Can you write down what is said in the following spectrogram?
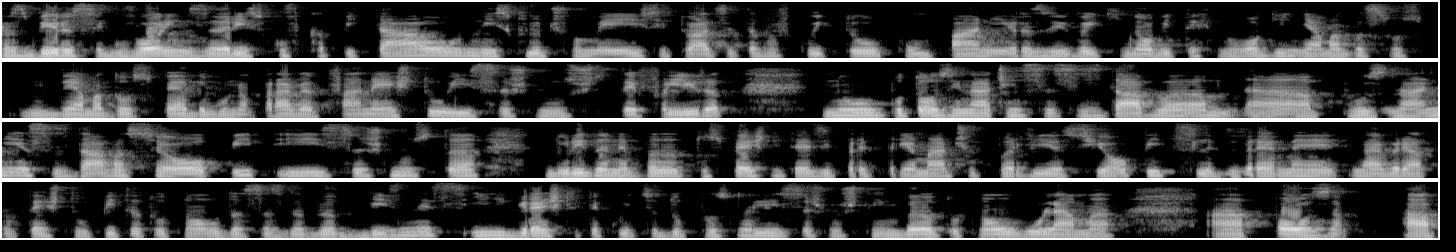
Разбира се, говорим за рисков капитал, не изключваме и ситуацията, в които компании, развивайки нови технологии, няма да, се, няма да успеят да го направят това нещо и всъщност ще фалират, но по този начин се създава познание, създава се опит и всъщност дори да не бъдат успешни тези предприемачи от първия си опит, след време най-вероятно те ще опитат отново да създадат бизнес и грешките, които са допуснали, всъщност ще им бъдат отново голяма а, полза. А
